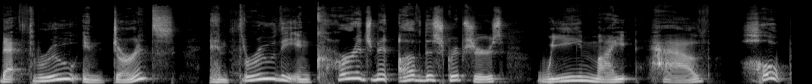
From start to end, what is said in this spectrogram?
that through endurance and through the encouragement of the scriptures, we might have hope.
